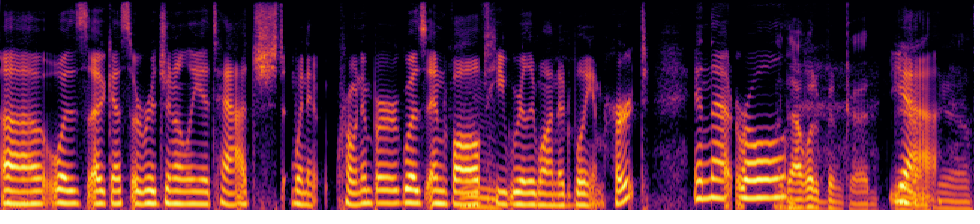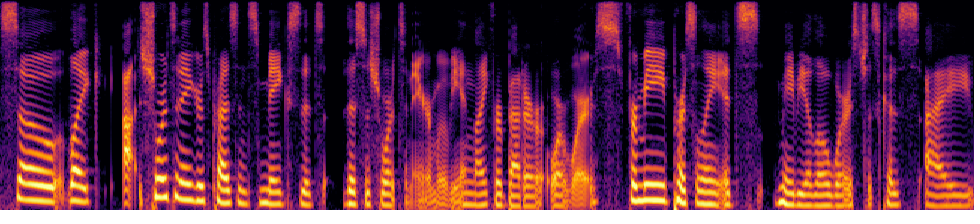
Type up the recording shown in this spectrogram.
uh, was I guess originally attached when it, Cronenberg was involved Mm. he really wanted William Hurt in that role That would have been good. yeah. Yeah. So like uh, Schwarzenegger's presence makes this this a Schwarzenegger movie, and like for better or worse. For me personally, it's maybe a little worse just because I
